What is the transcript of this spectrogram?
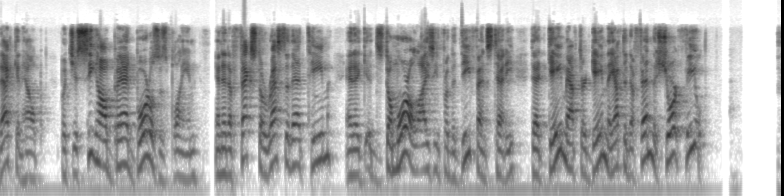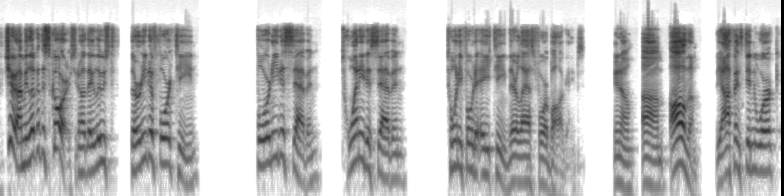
That can help. But you see how bad Bortles is playing, and it affects the rest of that team, and it, it's demoralizing for the defense, Teddy. That game after game, they have to defend the short field. Sure. I mean, look at the scores. You know, they lose 30 to 14, 40 to 7, 20 to 7, 24 to 18, their last four ball games. You know, um, all of them. The offense didn't work.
